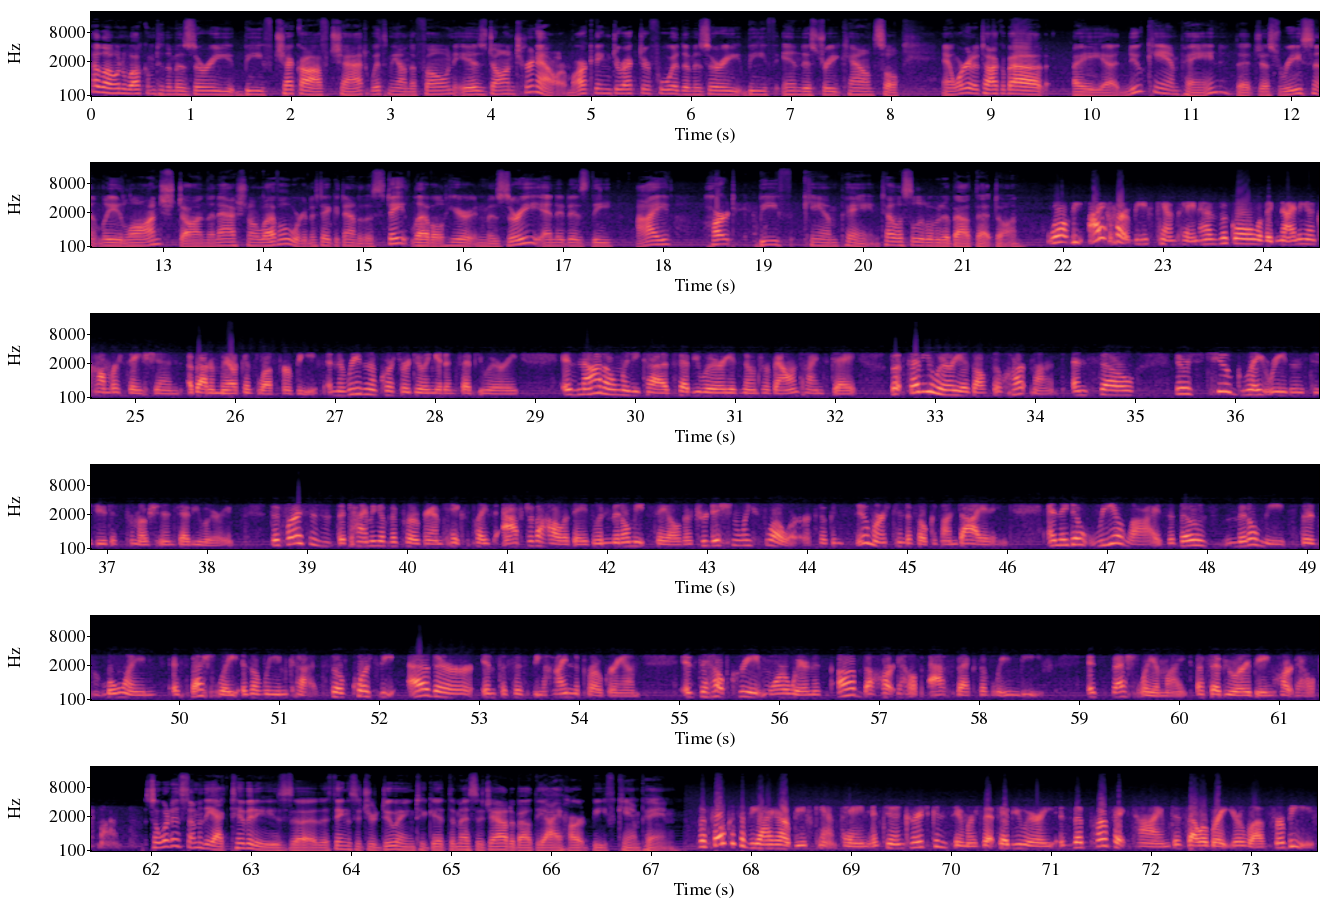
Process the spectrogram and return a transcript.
Hello and welcome to the Missouri Beef Checkoff Chat. With me on the phone is Dawn Thurnau, Marketing Director for the Missouri Beef Industry Council. And we're going to talk about a, uh, new campaign that just recently launched on the national level. We're going to take it down to the state level here in Missouri, and it is the I Heart Beef campaign. Tell us a little bit about that, Dawn. Well, the I Heart Beef campaign has the goal of igniting a conversation about America's love for beef. And the reason, of course, we're doing it in February is not only because February is known for Valentine's Day, but February is also Heart Month. And so there's two great reasons to do this promotion in February. The first is that the timing of the program takes place after the holidays when middle meat sales are traditionally slower, so consumers tend to focus on dieting. And they don't realize that those middle meats, the loin especially, is a lean cut. So, of course, the other emphasis behind the program is to help create more awareness of the heart health aspects of lean beef especially in light of February being Heart Health Month. So, what are some of the activities, uh, the things that you're doing to get the message out about the I Heart Beef campaign? The focus of the I Heart Beef campaign is to encourage consumers that February is the perfect time to celebrate your love for beef.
